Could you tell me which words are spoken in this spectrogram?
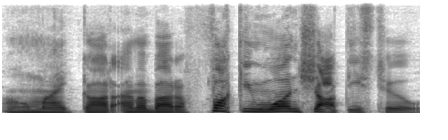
Oh my god, I'm about to fucking one shot these two.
